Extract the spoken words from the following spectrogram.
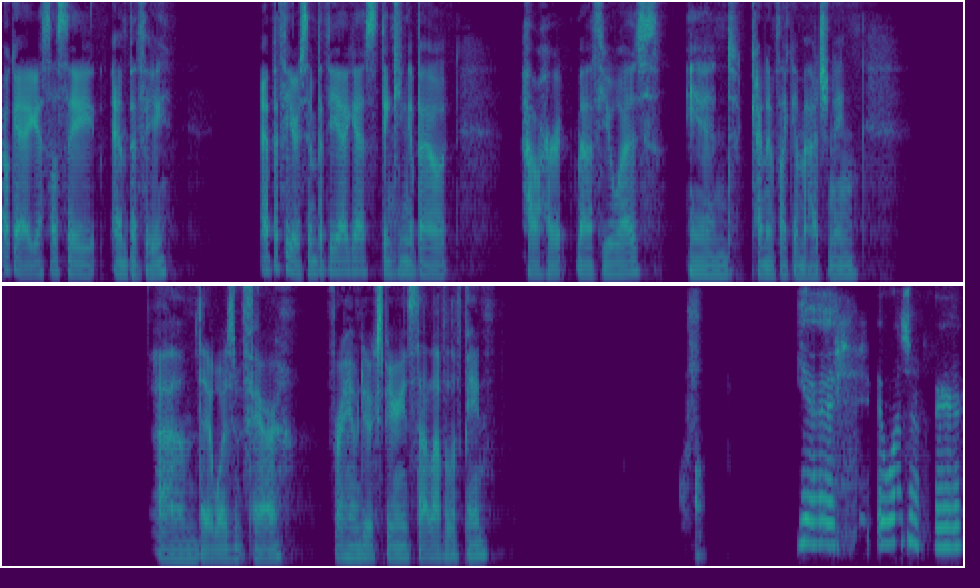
Okay, I guess I'll say empathy. Empathy or sympathy, I guess, thinking about how hurt Matthew was and kind of like imagining um, that it wasn't fair for him to experience that level of pain. Yeah, it wasn't fair.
